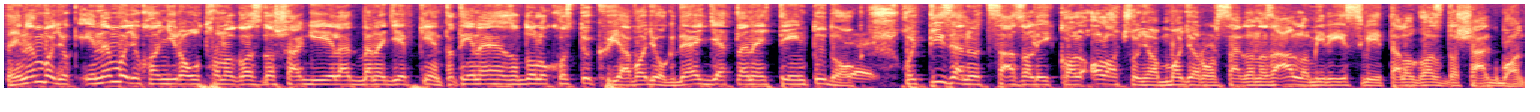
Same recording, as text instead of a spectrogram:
De én nem vagyok, én nem vagyok annyira otthon a gazdasági életben egyébként, tehát én ehhez a dologhoz tök hülye vagyok, de egyetlen egy tény tudok, hogy 15%-kal alacsonyabb Magyarországon az állami részvétel a gazdaságban,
